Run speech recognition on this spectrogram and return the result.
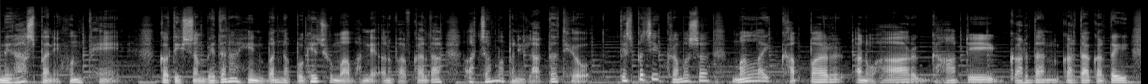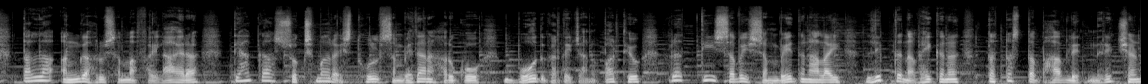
निराश पनि हुन्थे। कति संवेदनाहीन बन्न पुगेछु म भन्ने अनुभव गर्दा अचम्म पनि लाग्दथ्यो। त्यसपछि क्रमशः मनलाई खप्पर अनुहार घाँटी गर्दन गर्दा गर्दै तल्ला अङ्गहरूसम्म फैलाएर त्यहाँका सूक्ष्म र स्थूल संवेदनाहरूको बोध गर्दै जानु पर्थ्यो र ती सबै संवेदनालाई लिप्त नभइकन तटस्थ भावले निरीक्षण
